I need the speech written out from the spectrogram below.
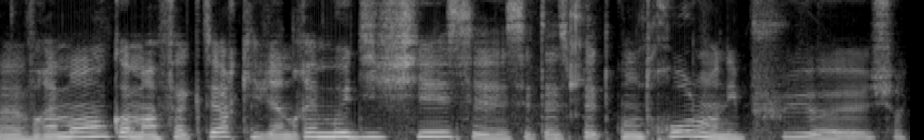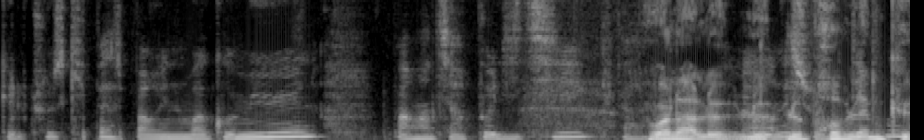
euh, vraiment comme un facteur qui viendrait modifier cet aspect de contrôle. On n'est plus sur quelque chose qui passe par une loi commune, par un tiers politique. Voilà, le, le problème que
